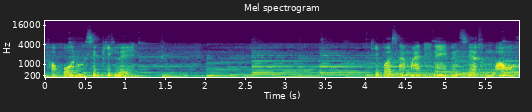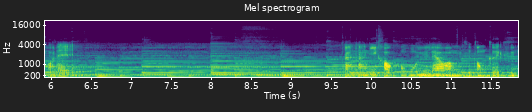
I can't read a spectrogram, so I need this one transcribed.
เขาโคตรรู้สึกผิดเลย ที่บ่สามารถให้ในเพิ่นเสือคำเว้าของเขาได้ทั้งทั้งๆที่เขาก็รู้อยู่แล้วว่ามันจะต้องเกิดขึ้น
